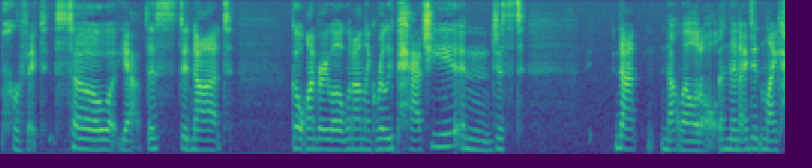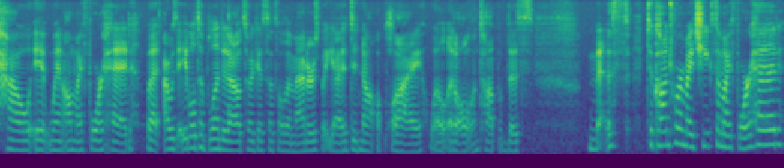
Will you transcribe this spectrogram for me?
perfect. So yeah, this did not go on very well. It went on like really patchy and just not not well at all and then I didn't like how it went on my forehead but I was able to blend it out so I guess that's all that matters but yeah it did not apply well at all on top of this mess. To contour my cheeks and my forehead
